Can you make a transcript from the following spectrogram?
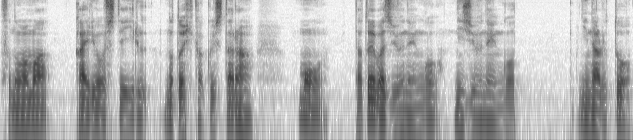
そのまま改良しているのと比較したら、もう例えば10年後、20年後になると、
